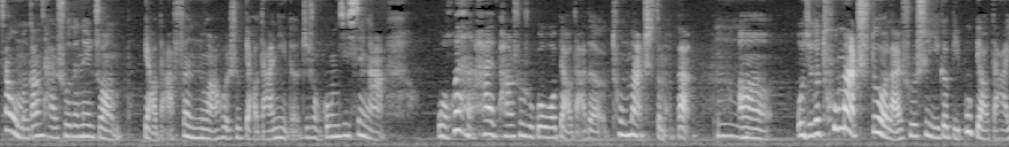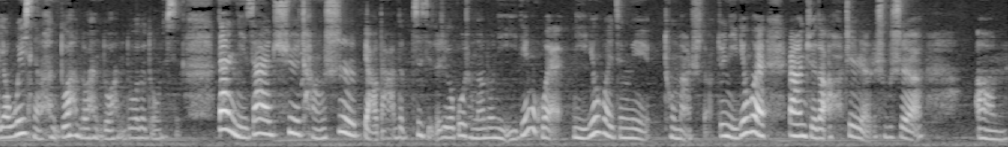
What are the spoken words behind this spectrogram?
像我们刚才说的那种。表达愤怒啊，或者是表达你的这种攻击性啊，我会很害怕。说如果我表达的 too much 怎么办？嗯我觉得 too much 对我来说是一个比不表达要危险很多很多很多很多的东西。但你在去尝试表达的自己的这个过程当中，你一定会，你一定会经历 too much 的，就你一定会让人觉得啊，这人是不是，嗯。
